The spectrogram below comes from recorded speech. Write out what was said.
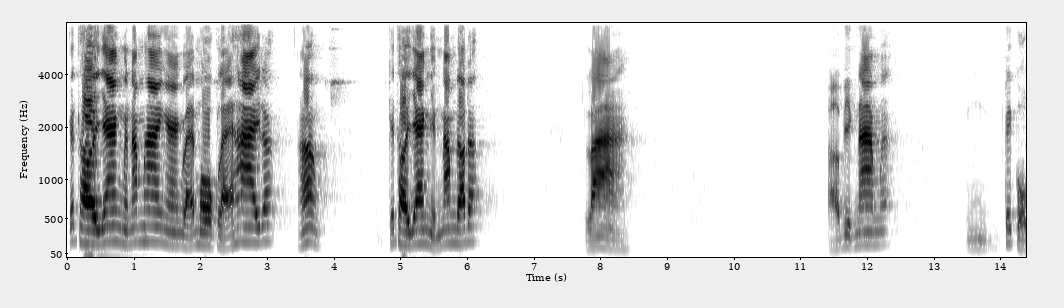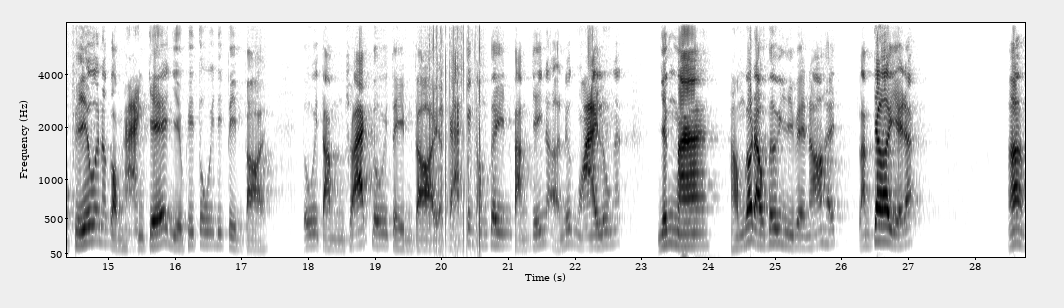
cái thời gian mà năm 2001 02 đó không? Cái thời gian những năm đó đó là ở Việt Nam á cái cổ phiếu nó còn hạn chế. Nhiều khi tôi đi tìm tòi tôi tầm soát tôi tìm tòi ở các cái công ty thậm chí nó ở nước ngoài luôn á. Nhưng mà không có đầu tư gì về nó hết làm chơi vậy đó. À,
